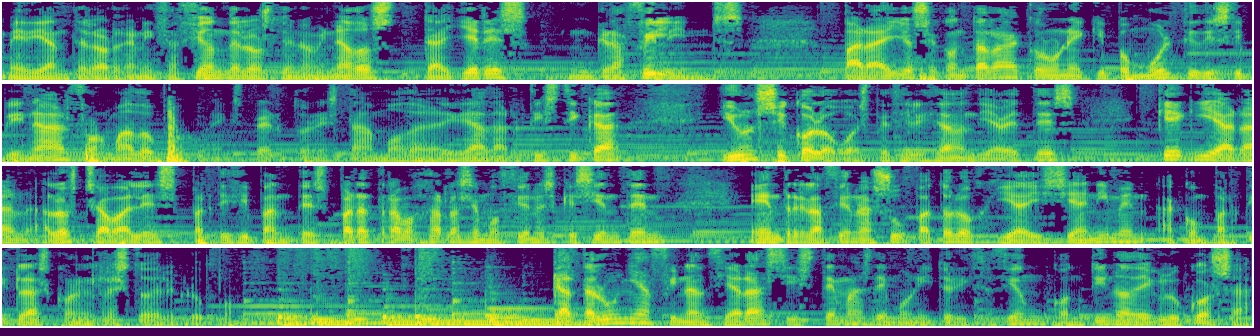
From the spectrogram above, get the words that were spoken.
mediante la organización de los denominados talleres Graffilings. Para ello se contará con un equipo multidisciplinar formado por experto en esta modalidad artística y un psicólogo especializado en diabetes que guiarán a los chavales participantes para trabajar las emociones que sienten en relación a su patología y se animen a compartirlas con el resto del grupo. Cataluña financiará sistemas de monitorización continua de glucosa.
